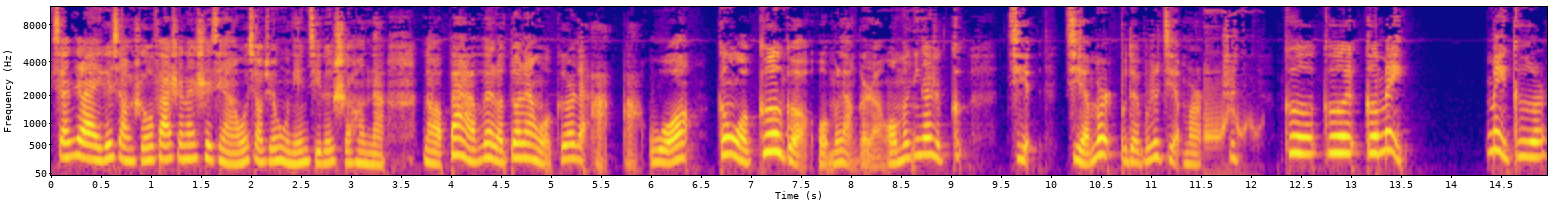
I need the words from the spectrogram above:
想起来一个小时候发生的事情啊，我小学五年级的时候呢，老爸为了锻炼我哥俩啊，我。跟我哥哥，我们两个人，我们应该是哥姐姐妹儿，不对，不是姐妹儿，是哥哥哥妹妹哥。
